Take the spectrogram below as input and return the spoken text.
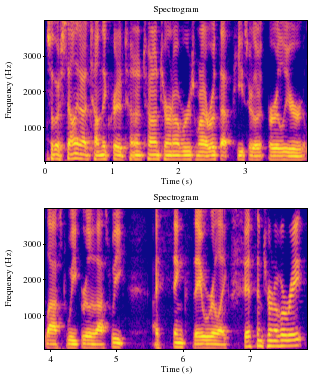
so they're selling out a ton. They create a ton, a ton of turnovers. When I wrote that piece earlier last week, early last week, I think they were like fifth in turnover rate.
